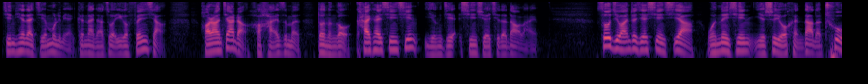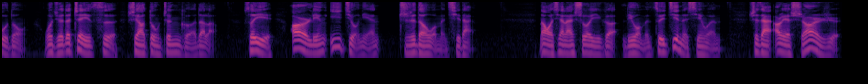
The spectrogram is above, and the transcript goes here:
今天在节目里面跟大家做一个分享，好让家长和孩子们都能够开开心心迎接新学期的到来。搜集完这些信息啊，我内心也是有很大的触动，我觉得这一次是要动真格的了，所以二零一九年值得我们期待。那我先来说一个离我们最近的新闻，是在二月十二日，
